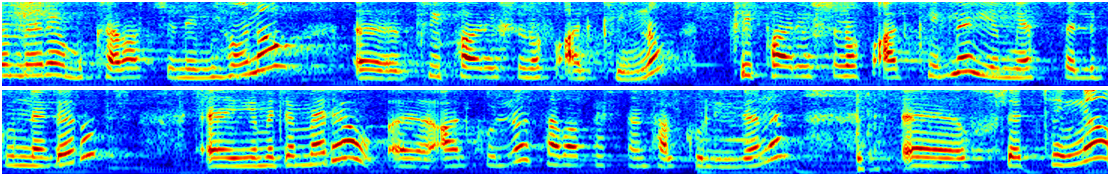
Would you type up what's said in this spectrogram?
የመጀመሪያው ሙከራችን የሚሆነው preparation of alkene ነው። preparation of alkene ላይ የሚያስፈልጉን ነገሮች የመጀመሪያው አልኮል ነው፣ 70 percent አልኮል ይዘናል። ሁለተኛው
